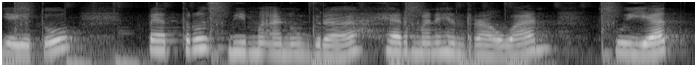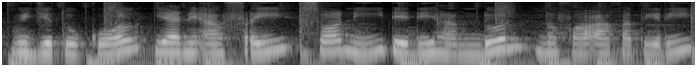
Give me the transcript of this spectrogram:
Yaitu Petrus Bima Anugrah, Herman Hendrawan, Suyat, Wijitukul, Yani Afri, Sony, Dedi Hamdun, Nova Akatiri,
